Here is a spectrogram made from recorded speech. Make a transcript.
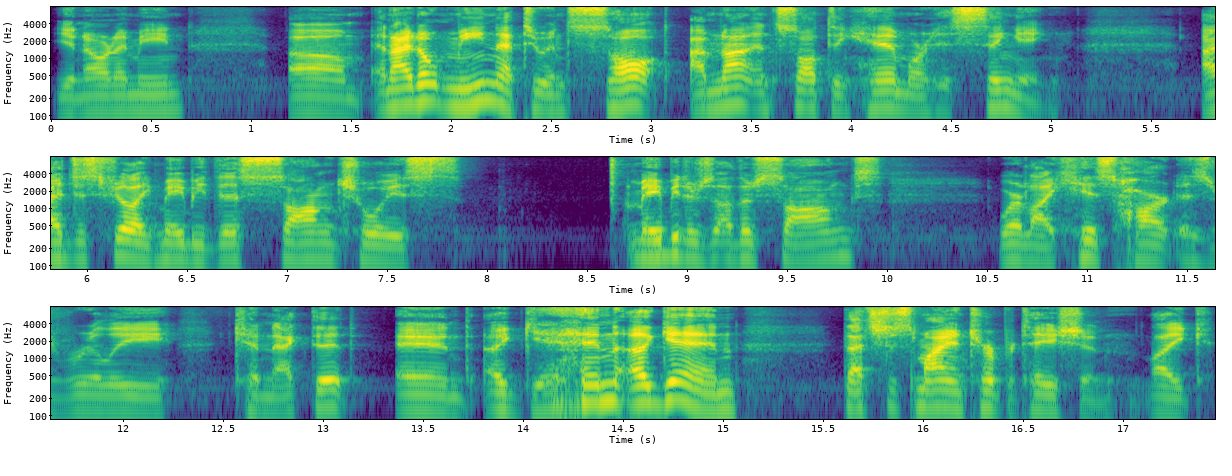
You know what I mean? Um and I don't mean that to insult. I'm not insulting him or his singing. I just feel like maybe this song choice maybe there's other songs where like his heart is really connected. And again again that's just my interpretation. Like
